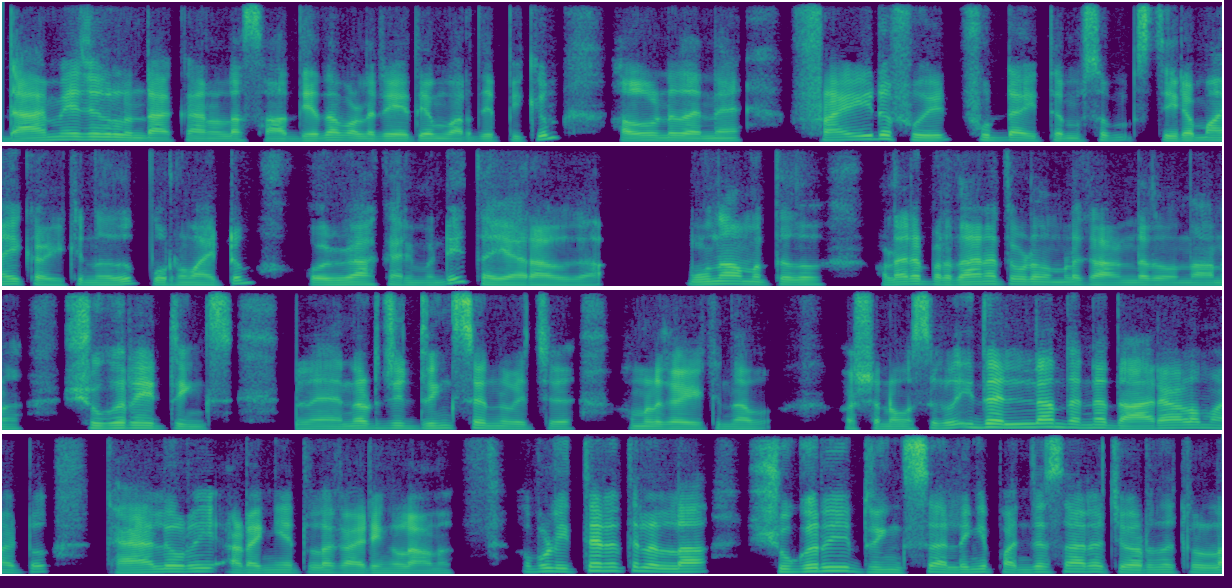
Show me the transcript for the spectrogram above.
ഡാമേജുകൾ ഉണ്ടാക്കാനുള്ള സാധ്യത വളരെയധികം വർദ്ധിപ്പിക്കും. അതുകൊണ്ട് തന്നെ ഫ്രൈഡ് ഫുഡ് ഫുഡ് ഐറ്റംസും സ്ഥിരമായി കഴിക്കുന്നത് പൂർണമായിട്ടും ഒഴിവാക്കാൻ വേണ്ടി തയ്യാറാവുക. മൂന്നാമത്തത് വളരെ പ്രധാനത്തോടെ നമ്മൾ കാണേണ്ടത് ഒന്നാണ് ഷുഗറി ഡ്രിങ്ക്സ്. എനർജി ഡ്രിങ്ക്സ് എന്ന് വെച്ച് നമ്മൾ കഴിക്കുന്ന ഭക്ഷണ വസ്തുക്കൾ ഇതെല്ലാം തന്നെ ധാരാളമായിട്ട് കാലറി അടങ്ങിയിട്ടുള്ള കാര്യങ്ങളാണ്. അപ്പോൾ ഇത്തരത്തിലുള്ള ഷുഗറി ഡ്രിങ്ക്സ് അല്ലെങ്കിൽ പഞ്ചസാര ചേർന്നിട്ടുള്ള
